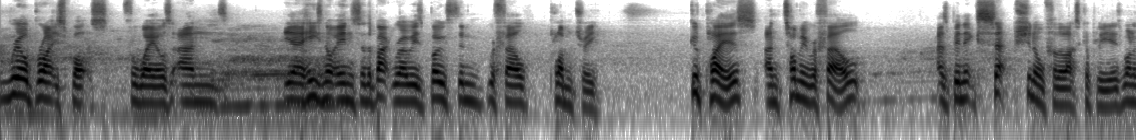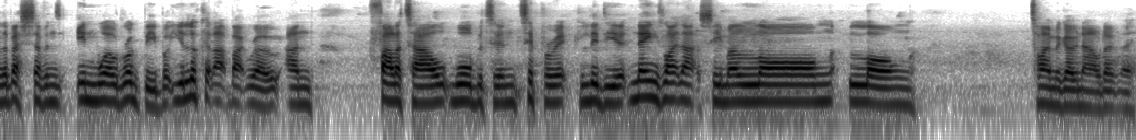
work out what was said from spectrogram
real bright spots for Wales. And yeah, he's not in. So the back row is both them, Reffell, Plumtree. Good players. And Tommy Reffell has been exceptional for the last couple of years, one of the best sevens in world rugby. But you look at that back row, and Faletau, Warburton, Tipuric, Lydiate, names like that seem a long, long time ago now, don't they?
